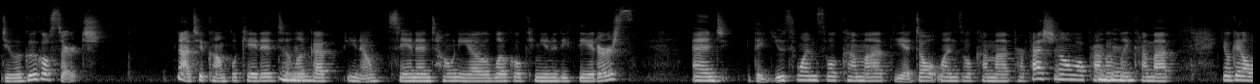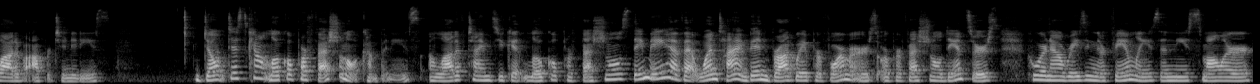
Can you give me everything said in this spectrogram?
Do a Google search. Not too complicated to look mm-hmm. up, you know, San Antonio local community theaters and the youth ones will come up, the adult ones will come up, professional will probably mm-hmm. come up. You'll get a lot of opportunities. Don't discount local professional companies. A lot of times you get local professionals. They may have at one time been Broadway performers or professional dancers who are now raising their families in these smaller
